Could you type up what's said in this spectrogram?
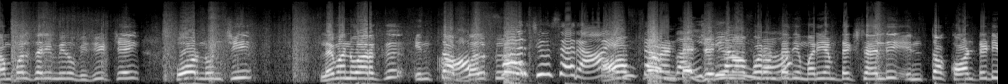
కంపల్సరీ మీరు విజిట్ చేయి. ఫోర్ నుంచి లెవెన్ వరకు ఇంత బల్క్లో ఆఫర్ చూసారా? ఆఫర్ అంటే జెన్యున్ ఆఫర్? ఉంటది. మరియం టెక్స్టైల్ ది ఇంత క్వాంటిటీ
